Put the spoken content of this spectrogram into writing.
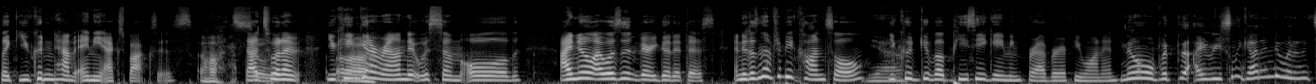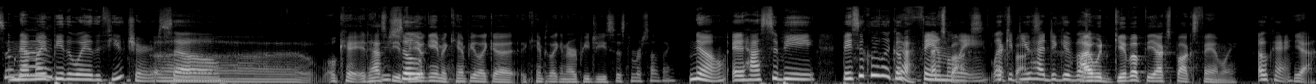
Like you couldn't have any Xboxes. Oh, That's so- what I'm. You can't get around it with some old. I know I wasn't very good at this, and it doesn't have to be a console. Yeah. You could give up PC gaming forever if you wanted, No, but the, I recently got into it, and it's so. and that might be the way of the future. so Uh, okay, it has to be a so- video game. It can't be like a. It can't be like an RPG system or something. no, it has to be basically like a family. Xbox, Like if you had to give up. I would give up the Xbox family. Okay. Yeah.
